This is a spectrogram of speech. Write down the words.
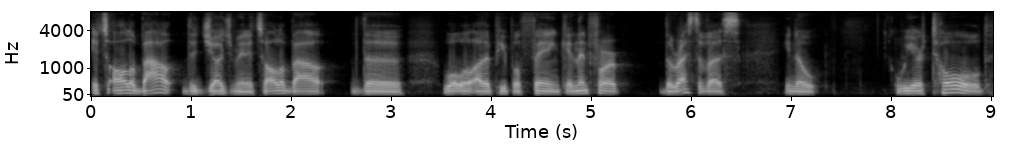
it's all about the judgment. It's all about the what will other people think. And then for the rest of us, you know, we are told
